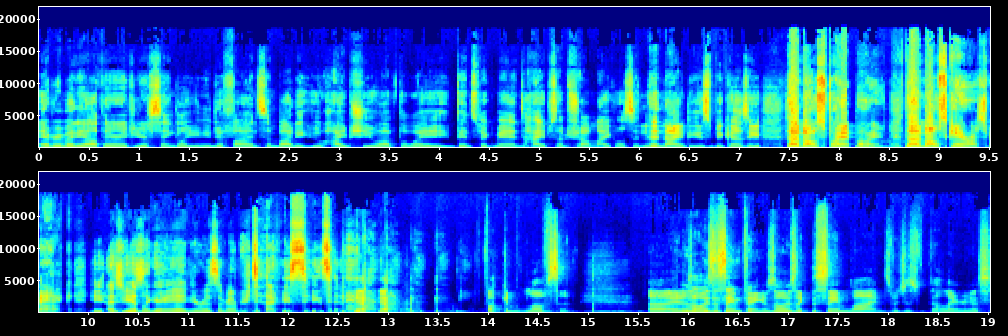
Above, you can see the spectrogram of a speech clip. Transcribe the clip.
everybody out there, if you're single, you need to find somebody who hypes you up the way Vince McMahon hypes up Shawn Michaels in the '90s because he the most flamboyant, the most charismatic. He he has like an aneurysm every time he sees him. fucking loves it. Uh, and it's always the same thing. It was always like the same lines, which is hilarious.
